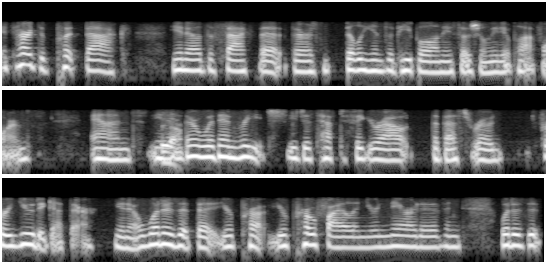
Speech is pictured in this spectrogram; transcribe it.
it's hard to put back, you know, the fact that there's billions of people on these social media platforms, and you Yeah. know they're within reach. You just have to figure out the best road for you to get there. You know, what is it that your pro, your profile and your narrative, and what is it?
